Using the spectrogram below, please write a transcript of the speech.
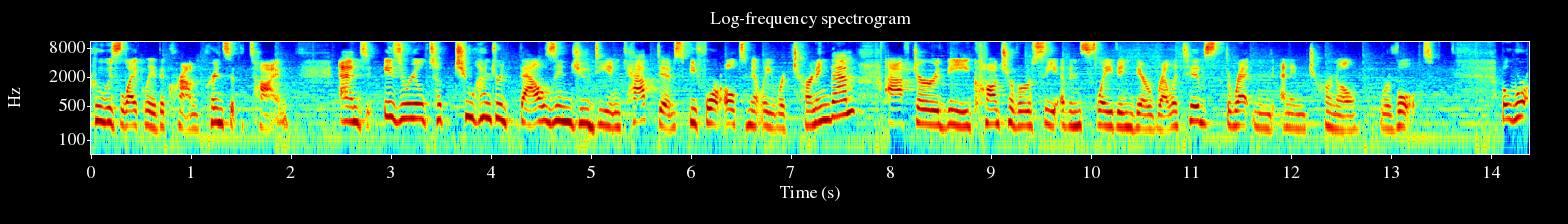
who was likely the crown prince at the time. And Israel took 200,000 Judean captives before ultimately returning them after the controversy of enslaving their relatives threatened an internal revolt. But we're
